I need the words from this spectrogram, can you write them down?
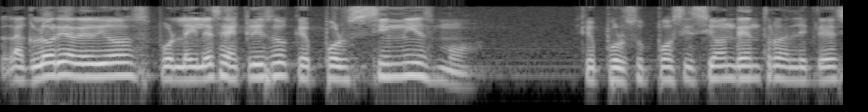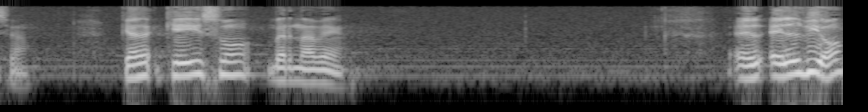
la gloria de Dios, por la iglesia de Cristo, que por sí mismo, que por su posición dentro de la iglesia. ¿Qué, hizo Bernabé? Él, él vio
